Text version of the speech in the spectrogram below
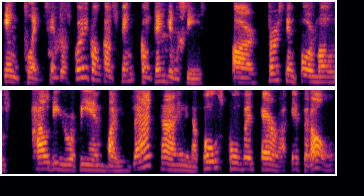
in place. And those critical contingencies are first and foremost how the European, by that time in a post COVID era, if at all,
